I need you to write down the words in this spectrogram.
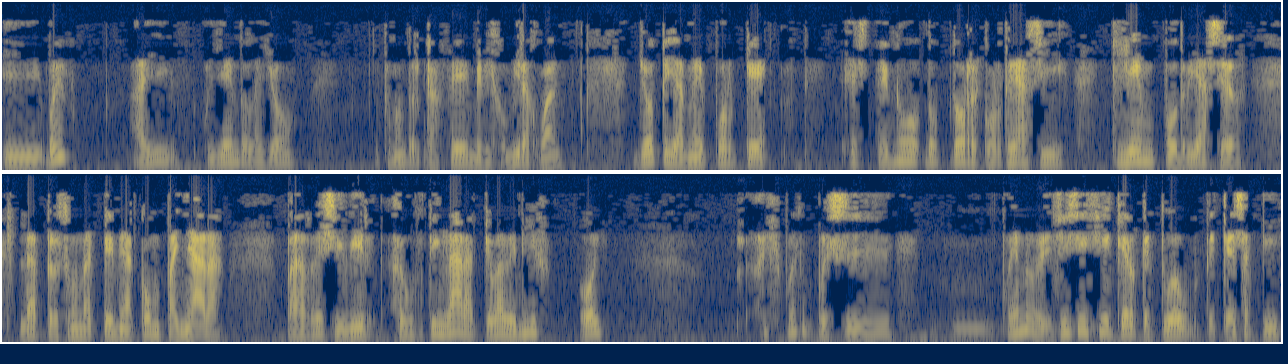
Y bueno, ahí oyéndola yo, tomando el café, me dijo, mira Juan, yo te llamé porque este no, no, recordé así quién podría ser la persona que me acompañara para recibir a Agustín Lara que va a venir hoy. bueno, pues eh, bueno, sí, sí, sí, quiero que tú te quedes aquí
